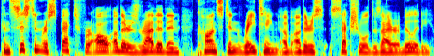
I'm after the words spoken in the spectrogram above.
consistent respect for all others rather than constant rating of others' sexual desirability.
